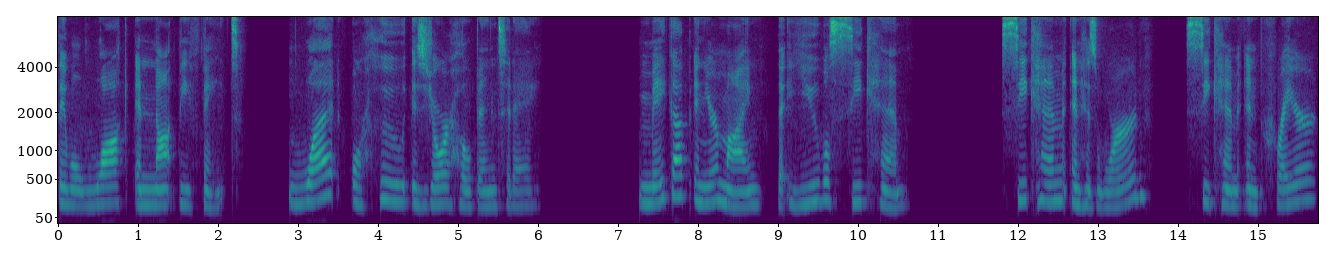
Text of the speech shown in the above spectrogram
They will walk and not be faint. What or who is your hope in today? Make up in your mind that you will seek Him. Seek Him in His Word, seek Him in prayer,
